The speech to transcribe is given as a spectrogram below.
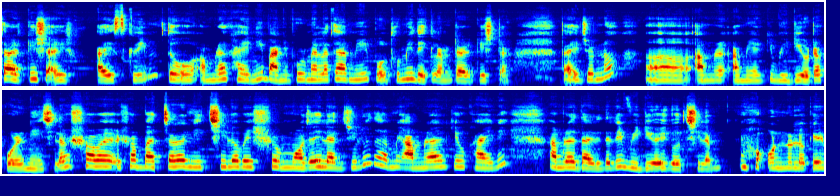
টার্কিশ আইসক্রিম। তো আমরা খাইনি। বাণীপুর মেলাতে আমি প্রথমেই দেখলাম টার্কিশটা। তাই জন্য আমরা, আমি আর কি ভিডিওটা করে নিয়েছিলাম। সবাই, সব বাচ্চারা নিচ্ছিল, বেশ মজাই লাগছিল। তা আমি, আমরা আর কেউ খাইনি। আমরা দাঁড়িয়ে দাঁড়িয়ে ভিডিওই করছিলাম, অন্য লোকের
